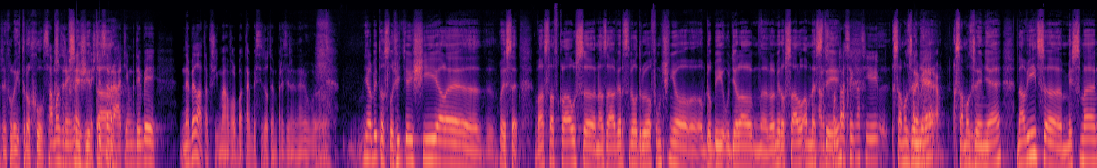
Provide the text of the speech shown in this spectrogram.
řekl bych trochu Samozřejmě, přežitá. ještě se vrátím, kdyby nebyla ta přímá volba, tak by si to ten prezident nedovolil měl by to složitější, ale eh, se, Václav Klaus eh, na závěr svého druhého funkčního období udělal eh, velmi rozsáhlou amnestii. Ale s kontrasignací Samozřejmě, premiéra. Samozřejmě. Navíc my jsme,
